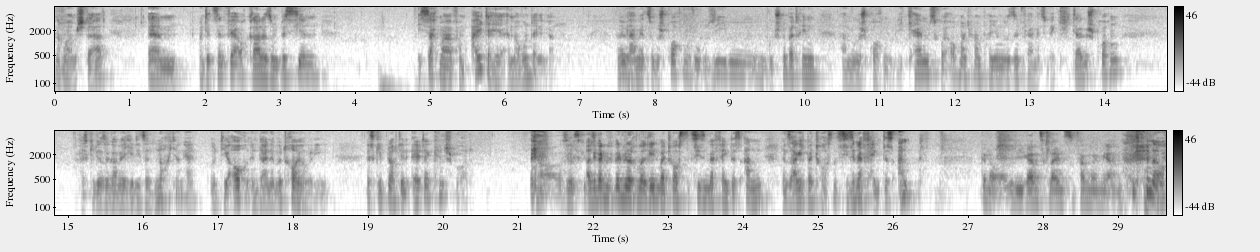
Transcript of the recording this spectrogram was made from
nochmal am Start. Ähm, und jetzt sind wir auch gerade so ein bisschen, ich sag mal, vom Alter her immer runtergegangen. Ne, wir haben jetzt so gesprochen, so U7, gut Schnuppertraining, haben wir gesprochen über die Camps, wo ja auch manchmal ein paar Jüngere sind. Wir haben jetzt über Kita gesprochen. Aber es gibt ja sogar welche, die sind noch jünger und die auch in deiner Betreuung liegen. Es gibt noch den Eltern-Kind-Sport. genau. Also, Also wenn, wenn wir darüber reden, bei Thorsten Ziesemer fängt es an, dann sage ich, bei Thorsten Ziesemer fängt es an. genau, also die ganz Kleinsten fangen bei mir an. Genau.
